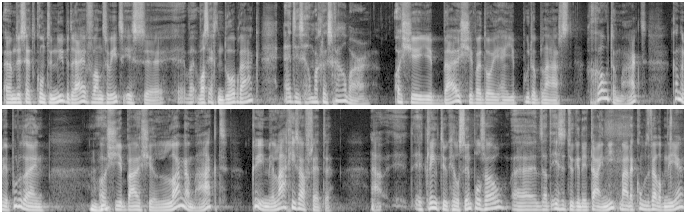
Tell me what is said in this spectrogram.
Um, dus het continu bedrijven van zoiets is, uh, was echt een doorbraak. En het is heel makkelijk schaalbaar. Als je je buisje waardoor je heen je poeder blaast groter maakt, kan er meer poeder doorheen. Mm-hmm. Als je je buisje langer maakt, kun je meer laagjes afzetten. Nou, het klinkt natuurlijk heel simpel zo. Uh, dat is natuurlijk in detail niet, maar daar komt het wel op neer.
